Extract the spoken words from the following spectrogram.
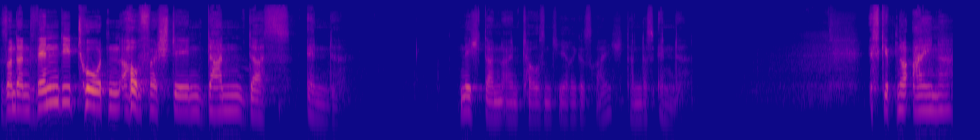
sondern wenn die Toten auferstehen, dann das Ende. Nicht dann ein tausendjähriges Reich, dann das Ende. Es gibt nur eine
